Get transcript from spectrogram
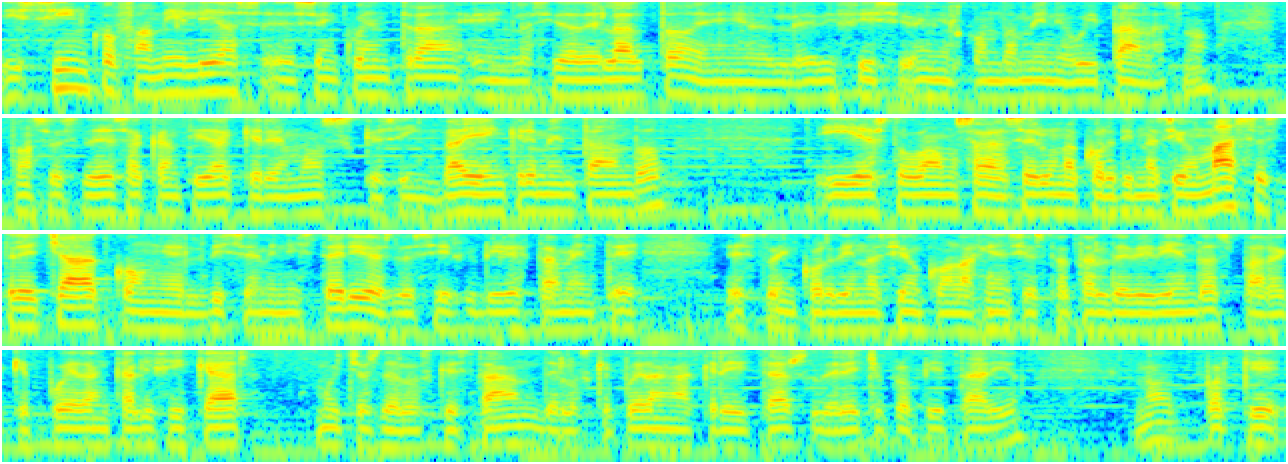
y 5 familias eh, se encuentran en la ciudad del Alto, en el edificio, en el condominio Huipalas. ¿no? Entonces, de esa cantidad queremos que se vaya incrementando y esto vamos a hacer una coordinación más estrecha con el viceministerio, es decir, directamente esto en coordinación con la Agencia Estatal de Viviendas para que puedan calificar muchos de los que están, de los que puedan acreditar su derecho propietario, ¿no? porque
